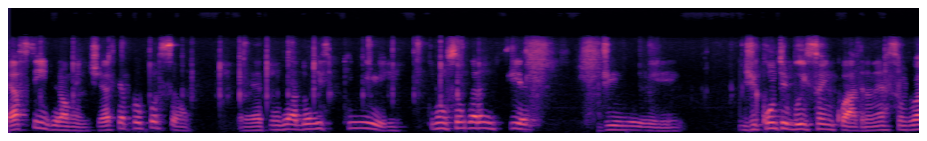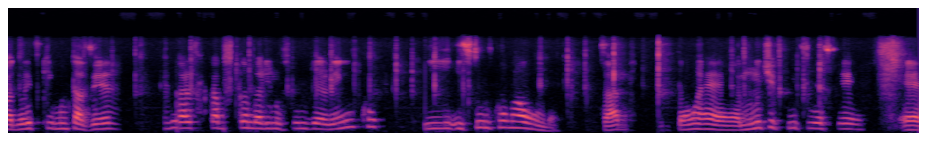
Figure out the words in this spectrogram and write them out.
É assim, geralmente, essa é a proporção. É, tem jogadores que, que não são garantias de, de contribuição em quadra, né? São jogadores que muitas vezes os caras que acabam ficando ali no fundo do elenco e, e surfam na onda, sabe? Então é muito difícil você é,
